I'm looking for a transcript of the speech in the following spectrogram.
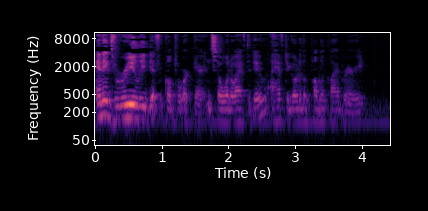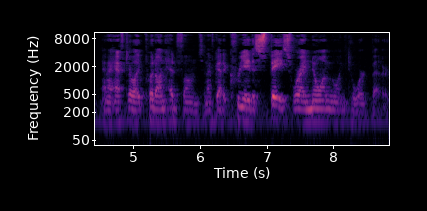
and it's really difficult to work there. And so what do I have to do? I have to go to the public library, and I have to like put on headphones, and I've got to create a space where I know I'm going to work better.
